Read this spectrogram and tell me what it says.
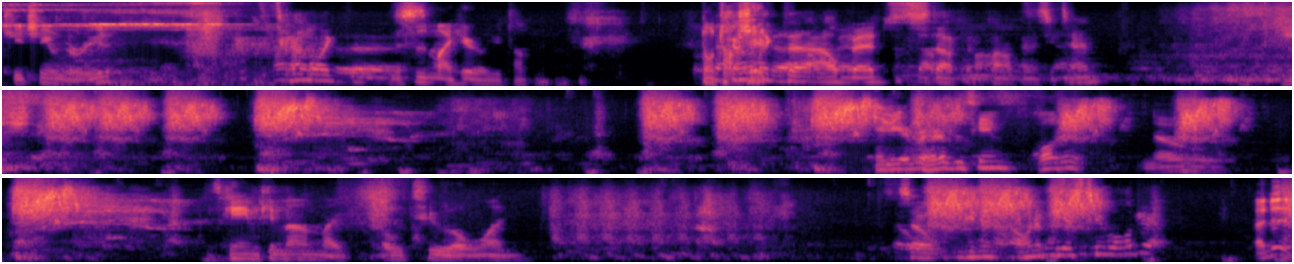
teaching him to read. it's kind of like the This is my hero you're talking about. Don't talk kind of shit. like the Al Bhed stuff in Final Fantasy X. Have you ever heard of this game, Walter? No. This game came out in like 02, 01. So you didn't own a PS2, Waldron? I did.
